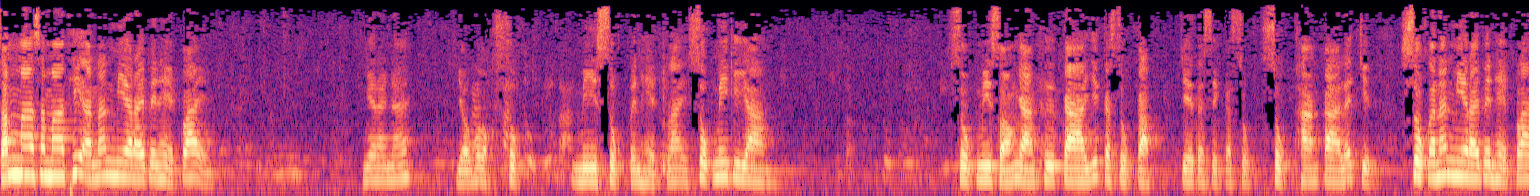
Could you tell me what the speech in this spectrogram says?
สัมมาสมาธิอันนั้นมีอะไรเป็นเหตุใกล้ มีอะไรนะโยมก็บอกสุขมีสุขเป็นเหตุใกล้ สุขมีกี่อย่าง สุขมีสองอย่างคือกายิกสุขกับเจตสิกสุข สุขทางกายและจิต สุขอันนั้นมีอะไรเป็นเหตุใกล้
